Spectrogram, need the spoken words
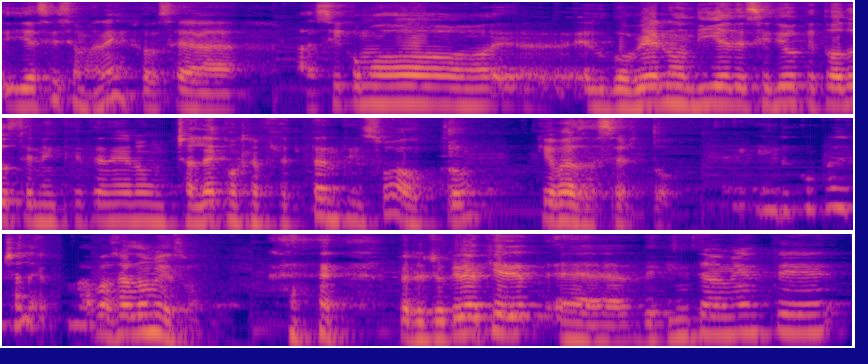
y así se maneja. O sea, así como eh, el gobierno un día decidió que todos tienen que tener un chaleco reflectante en su auto, ¿qué vas a hacer tú? Ir a comprar el chaleco. Va a pasar lo mismo. Pero yo creo que eh, definitivamente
